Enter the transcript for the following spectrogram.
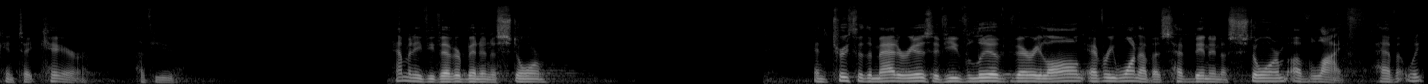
can take care of you. How many of you have ever been in a storm? And the truth of the matter is, if you've lived very long, every one of us have been in a storm of life, haven't we?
